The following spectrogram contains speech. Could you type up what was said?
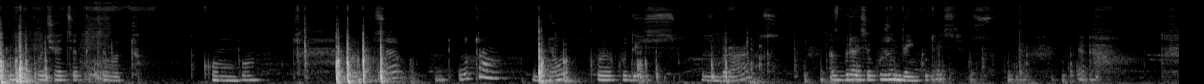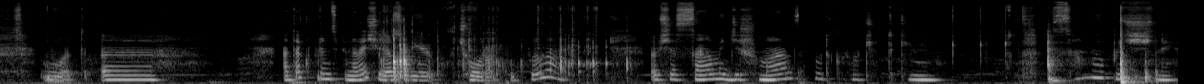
У мене получается таке вот комбо. От Це утром, днем, коли кудись збираюсь. А збираюся кожен день кудись. Вот. Е, А так, в принципі, на вечір я собі вчора купила. Вообще самый дешман. От, коротше, такий він. Самый обычный.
